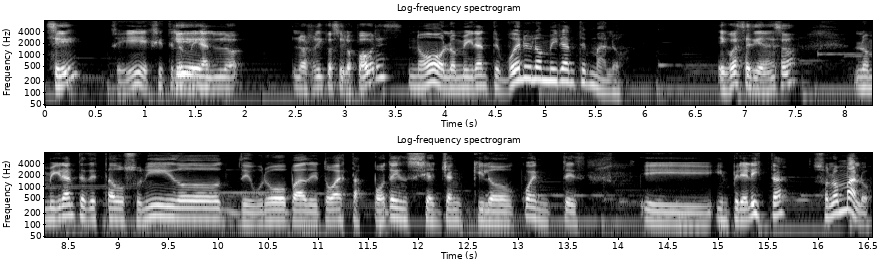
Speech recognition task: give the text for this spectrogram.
¿Sí? Sí, existen los migrantes. ¿Los ricos y los pobres? No, los migrantes buenos y los migrantes malos. ¿Y cuál serían eso? Los migrantes de Estados Unidos, de Europa, de todas estas potencias yanquilocuentes y imperialistas, son los malos.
